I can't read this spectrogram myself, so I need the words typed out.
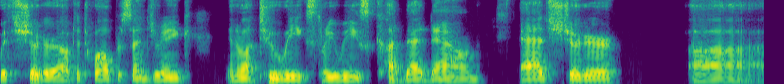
with sugar up to 12% drink in about two weeks, three weeks, cut that down, add sugar, uh,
